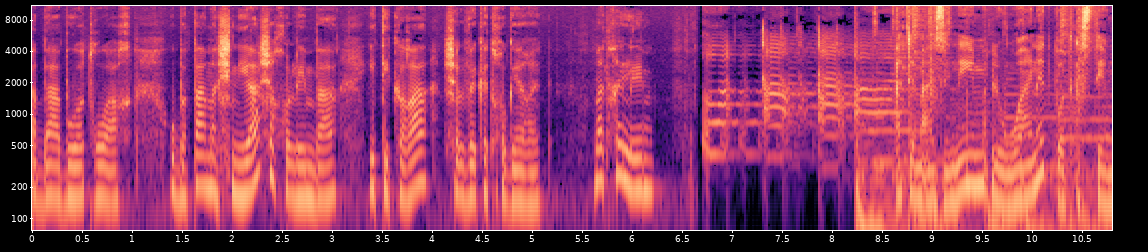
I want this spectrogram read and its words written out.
אבעבועות רוח, ובפעם השנייה שחולים בה, היא תיקרא שלווקת חוגרת. מתחילים. אתם מאזינים ל-ynet פודקאסטים.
